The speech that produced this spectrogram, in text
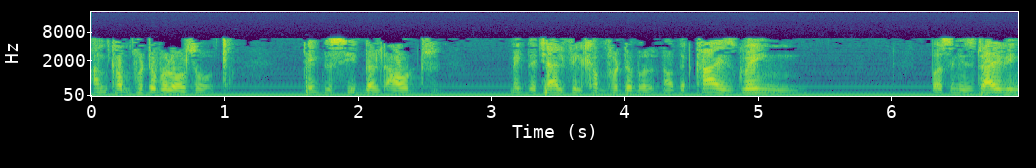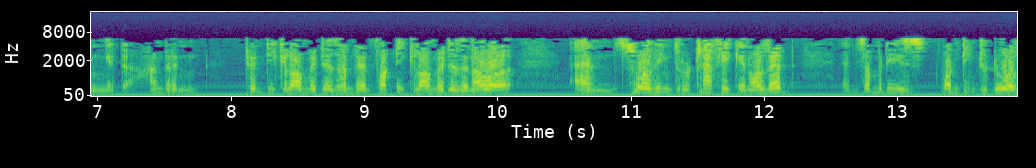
uncomfortable also. Take the seat belt out. Make the child feel comfortable. Now that car is going, person is driving at 120 kilometers, 140 kilometers an hour and swerving through traffic and all that. And somebody is wanting to do a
